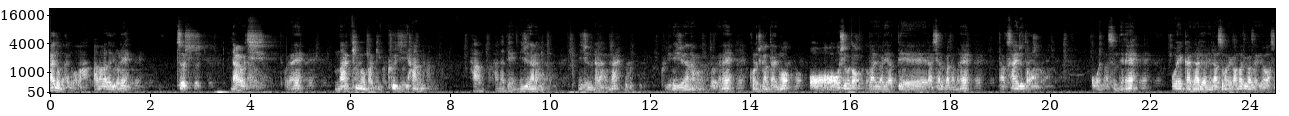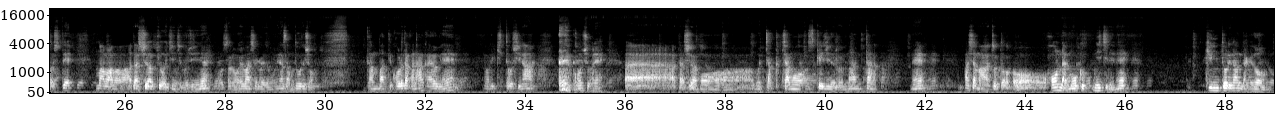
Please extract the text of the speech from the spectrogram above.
はいどうもこんばんは尼崎のね女子長内これね巻きも巻き9時半半花で27分27分な9時27分ということでねこの時間帯もおお仕事バリバリやってらっしゃる方もねたくさんいると思いますんでね応援会になるようにラストまで頑張ってくださいよ。そしてまあまあまあ私は今日一日無事にねそれを終えましたけれども皆さんもどうでしょう。頑張ってこれだかな火曜日ね。乗り切ってほしいな。今週はねあ私はもうむちゃくちゃもうスケジュール満タン。ね。明日まあちょっと本来木日でね筋トレなんだけど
